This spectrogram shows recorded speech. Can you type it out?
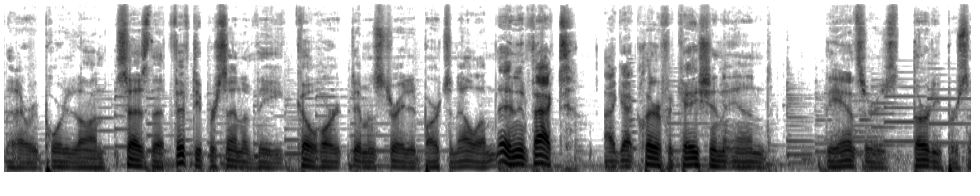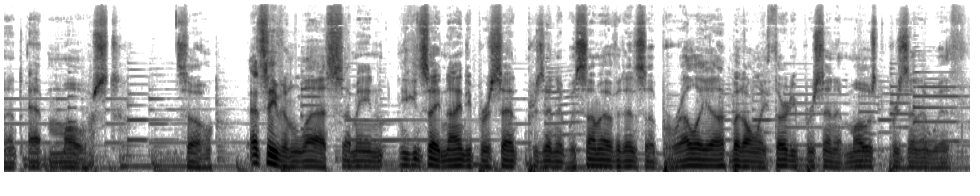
that I reported on says that 50% of the cohort demonstrated Bartonella. And in fact, I got clarification and the answer is 30% at most. So that's even less. I mean, you can say 90% presented with some evidence of Borrelia, but only 30% at most presented with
